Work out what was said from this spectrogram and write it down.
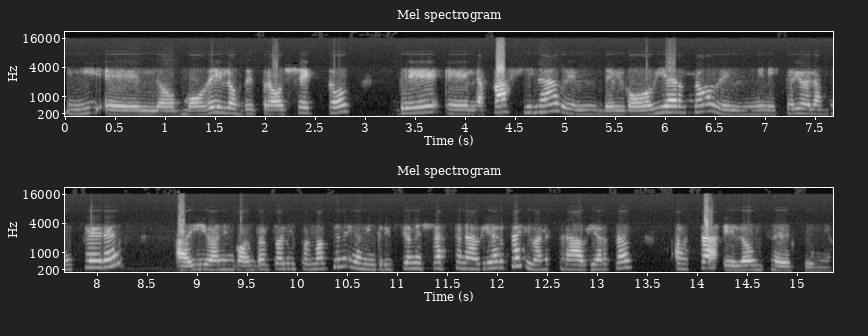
y los modelos de proyectos de eh, la página del gobierno, del Ministerio de las Mujeres. Ahí van a encontrar toda la información y las inscripciones ya están abiertas y van a estar abiertas hasta el 11 de junio.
